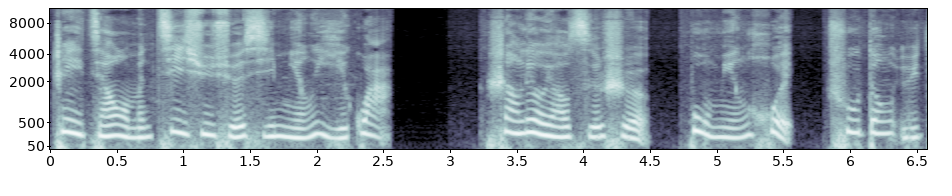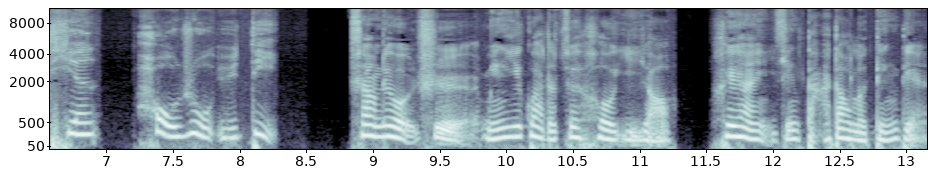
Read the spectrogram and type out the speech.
这一讲我们继续学习明夷卦。上六爻辞是不明晦，初登于天，后入于地。上六是明夷卦的最后一爻，黑暗已经达到了顶点。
